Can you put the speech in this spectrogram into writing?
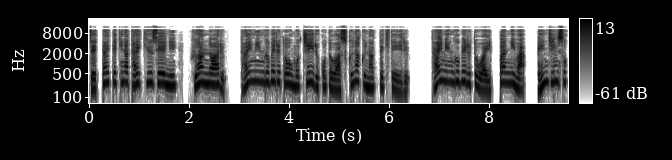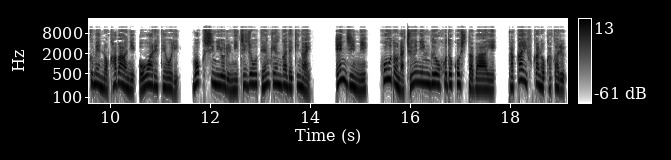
絶対的な耐久性に不安のあるタイミングベルトを用いることは少なくなってきている。タイミングベルトは一般にはエンジン側面のカバーに覆われており、目視による日常点検ができない。エンジンに高度なチューニングを施した場合、高い負荷のかかる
